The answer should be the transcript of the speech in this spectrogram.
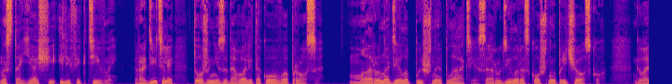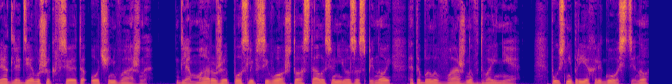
настоящей или фиктивной. Родители тоже не задавали такого вопроса. Мару надела пышное платье, соорудила роскошную прическу. Говорят, для девушек все это очень важно. Для Мару же, после всего, что осталось у нее за спиной, это было важно вдвойне. Пусть не приехали гости, но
